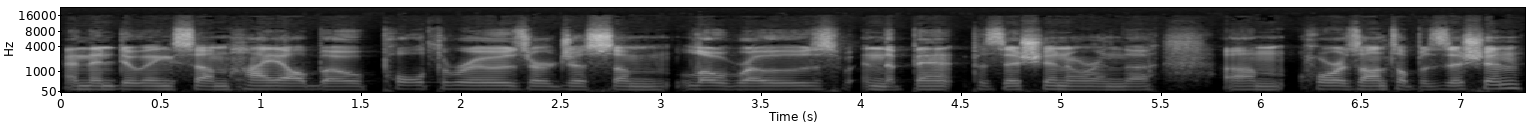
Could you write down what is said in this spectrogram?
and then doing some high elbow pull throughs or just some low rows in the bent position or in the um, horizontal position.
